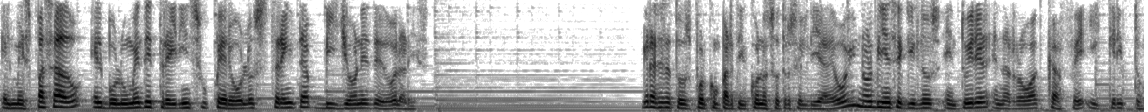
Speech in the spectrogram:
El mes pasado, el volumen de trading superó los 30 billones de dólares. Gracias a todos por compartir con nosotros el día de hoy. No olviden seguirnos en Twitter en arroba café y cripto.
